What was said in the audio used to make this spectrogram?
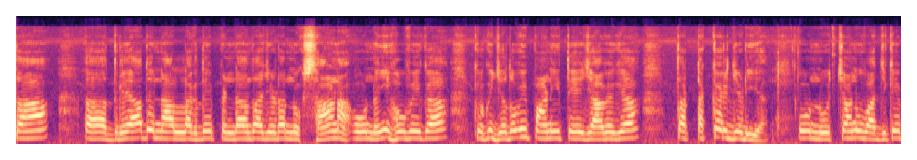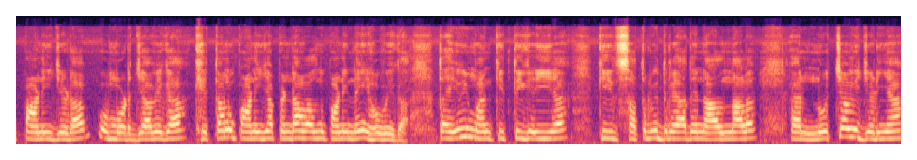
ਤਾਂ ਦਰਿਆ ਦੇ ਨਾਲ ਲੱਗਦੇ ਪਿੰਡਾਂ ਦਾ ਜਿਹੜਾ ਨੁਕਸਾਨ ਆ, ਉਹ ਨਹੀਂ ਹੋਵੇਗਾ, ਕਿਉਂਕਿ ਜਦੋਂ ਵੀ ਪਾਣੀ ਤੇਜ਼ ਆਵੇਗਾ, ਤਾਂ ਟੱਕਰ ਜਿਹੜੀ ਆ, ਉਹ ਨੋਚਾਂ ਨੂੰ ਵੱਜ ਕੇ ਪਾਣੀ ਜਿਹੜਾ, ਉਹ ਮੁੜ ਜਾਵੇਗਾ, ਖੇਤਾਂ ਨੂੰ ਪਾਣੀ ਜਾਂ ਪਿੰਡਾਂ ਵੱਲ ਨੂੰ ਪਾਣੀ ਨਹੀਂ ਹੋਵੇਗਾ। ਤਾਂ ਇਹ ਵੀ ਮੰਗ ਕੀਤੀ ਗਈ ਆ ਕਿ ਸਤਲੁਜ ਦਰਿਆ ਦੇ ਨਾਲ ਨਾਲ ਨੋਚਾਂ ਵੀ ਜਿਹੜੀਆਂ,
